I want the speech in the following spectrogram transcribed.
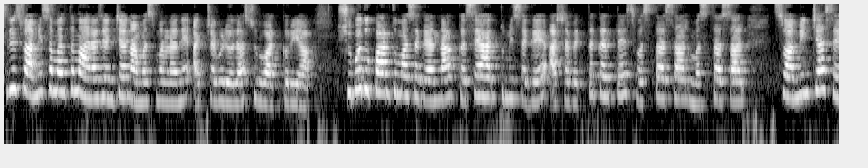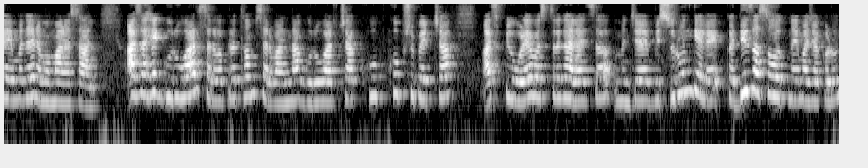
श्री स्वामी समर्थ महाराजांच्या नामस्मरणाने आजच्या व्हिडिओला सुरुवात करूया. शुभ दुपार तुम्हा सगळ्यांना. कसे आहात तुम्ही सगळे? आशा व्यक्त करते. स्वस्त असाल मस्त असाल स्वामींच्या सेवेमध्ये रममाण असाल. आज आहे गुरुवार. सर्वप्रथम सर्वांना गुरुवारच्या खूप खूप शुभेच्छा. आज पिवळे वस्त्र घालायचं म्हणजे विसरून गेले. कधीच असं होत नाही माझ्याकडून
